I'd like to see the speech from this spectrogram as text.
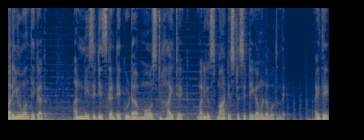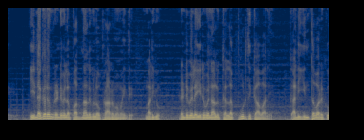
మరియు అంతేకాదు అన్ని సిటీస్ కంటే కూడా మోస్ట్ హైటెక్ మరియు స్మార్టెస్ట్ సిటీగా ఉండబోతుంది. అయితే ఈ నగరం రెండు వేల పద్నాలుగులో ప్రారంభమైంది మరియు రెండు వేల ఇరవై నాలుగు కల్లా పూర్తి కావాలి. కానీ ఇంతవరకు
